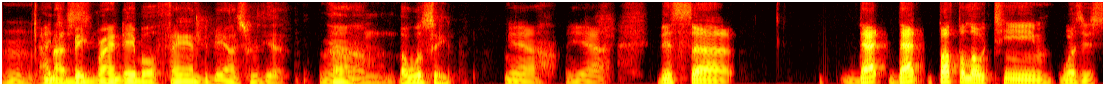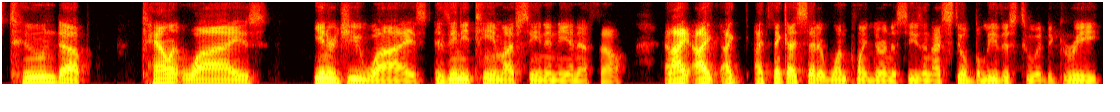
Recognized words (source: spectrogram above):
mm, I I'm not just- a big Brian Daboll fan, to be honest with you. Yeah. Um, but we'll see. Yeah, yeah. This uh that that Buffalo team was as tuned up talent wise, energy wise as any team I've seen in the NFL. And I, I I I think I said at one point during the season, I still believe this to a degree.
